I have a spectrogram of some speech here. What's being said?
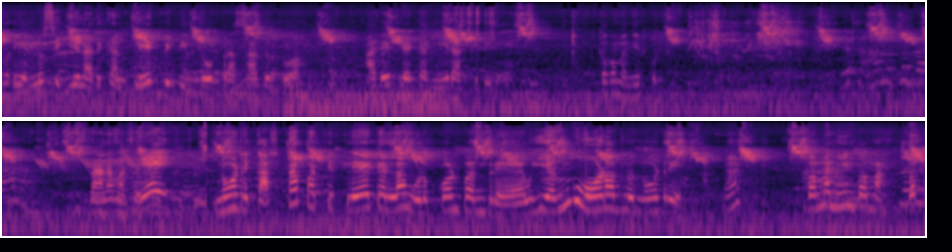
ನೋಡಿ, ಎಲ್ಲೂ ಸಿಗಲಿಲ್ಲ. ಅದಕ್ಕೆ ಅಲ್ಲಿ ಪ್ಲೇಟ್ ಬಿದ್ದಿತ್ತು, ಪ್ರಸಾದದ್ದು. ಅದೇ ಪ್ಲೇಟಲ್ಲಿ ನೀರು ಹಾಕಿದ್ದೀನಿ. ತೊಗೊಂಬ, ನೀರು ಕುಡಿ. ಸ್ನಾನ ಮಾಡ್ಸ. ಏಯ್ ನೋಡ್ರಿ ಕಷ್ಟಪಟ್ಟು ಪ್ಲೇಟ್ ಎಲ್ಲ ಉಡ್ಕೊಂಡು ಬಂದರೆ ಹೆಂಗೆ ಓಡೋದ್ಲು ನೋಡ್ರಿ. ಹಾಂ? ಬಮ್ಮ ನೀನು ಬಮ್ಮ ಬಪ್ಪ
